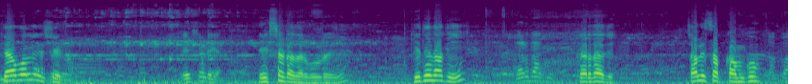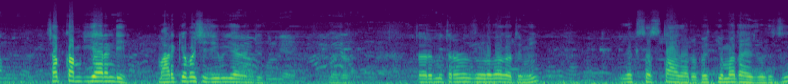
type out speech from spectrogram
क्या बोल रहे हैं या इकसठ हजार बोल रहे हैं कितने दाते कर दाते चालू सब काम को? सब काम की। गॅरंटी मार्के बशीची बी गॅरंटी. बरोबर तर मित्रांनो जोड बघा तुम्ही. एकसष्ट हजार रुपये किंमत आहे जोडीची.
